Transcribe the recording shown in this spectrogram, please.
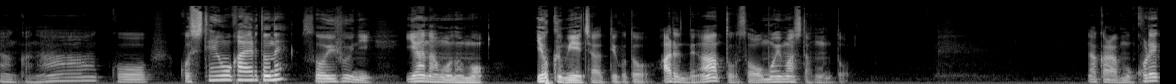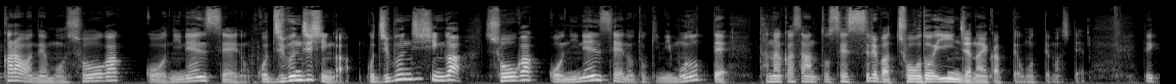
なんかなこう、こう視点を変えるとね、そういう風に嫌なものもよく見えちゃうっていうことあるんだなとそう思いました、本当だからもうこれからはね、もう小学校2年生の、こう自分自身が、こう自分自身が小学校2年生の時に戻って田中さんと接すればちょうどいいんじゃないかって思ってまして。で、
